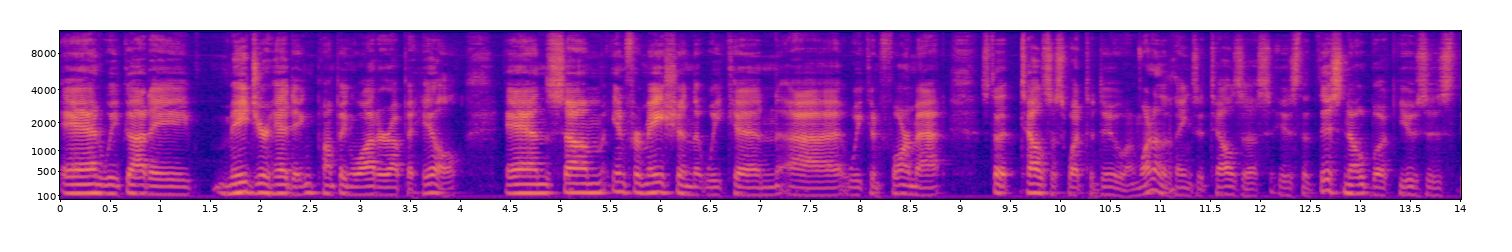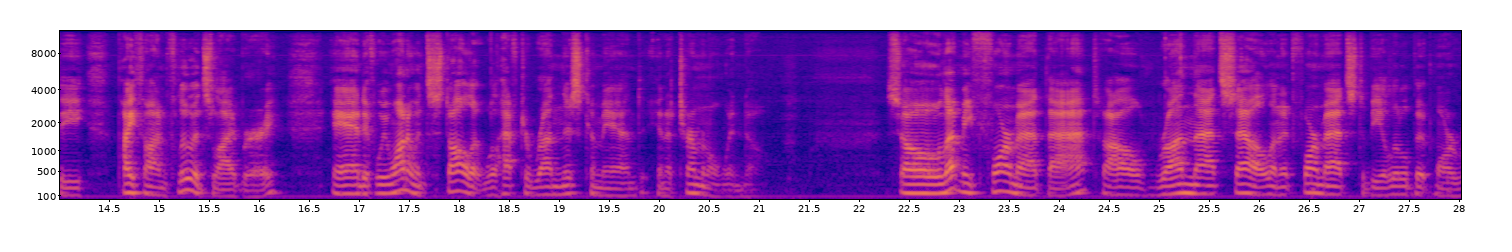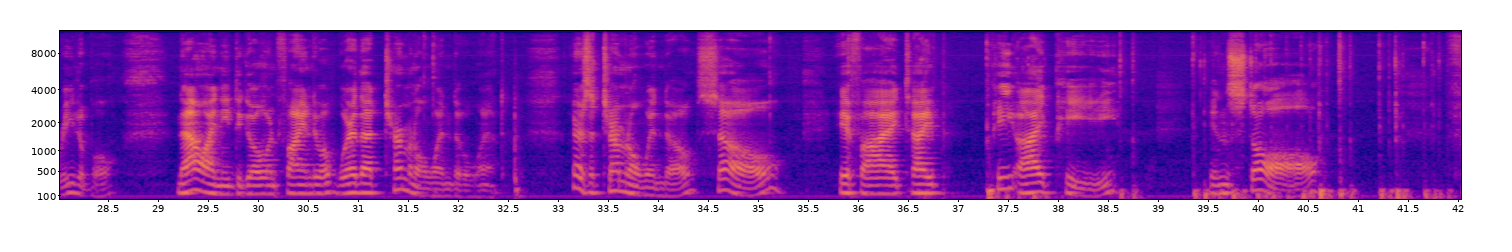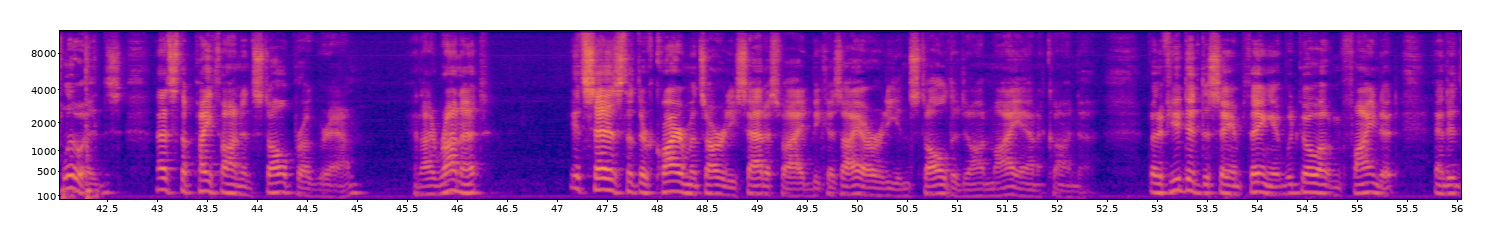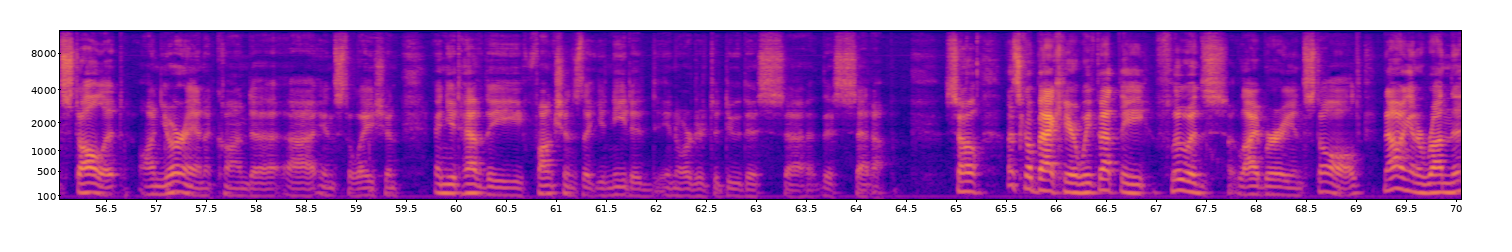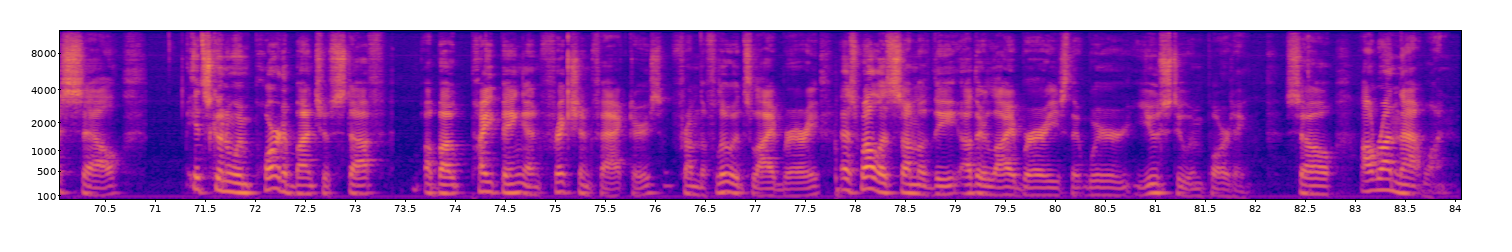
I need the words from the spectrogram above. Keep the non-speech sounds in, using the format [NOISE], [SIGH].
and we've got a major heading pumping water up a hill and some information that we can uh, we can format so that tells us what to do. And one of the things it tells us is that this notebook uses the Python fluids library. And if we want to install it, we'll have to run this command in a terminal window. So let me format that. I'll run that cell and it formats to be a little bit more readable. Now I need to go and find out where that terminal window went. There's a terminal window. So if I type pip install fluids, that's the Python install program, and I run it, it says that the requirement's already satisfied because I already installed it on my Anaconda. But if you did the same thing, it would go out and find it and install it on your Anaconda uh, installation, and you'd have the functions that you needed in order to do this, uh, this setup. So let's go back here. We've got the fluids library installed. Now I'm going to run this cell. It's going to import a bunch of stuff about piping and friction factors from the fluids library, as well as some of the other libraries that we're used to importing. So I'll run that one.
